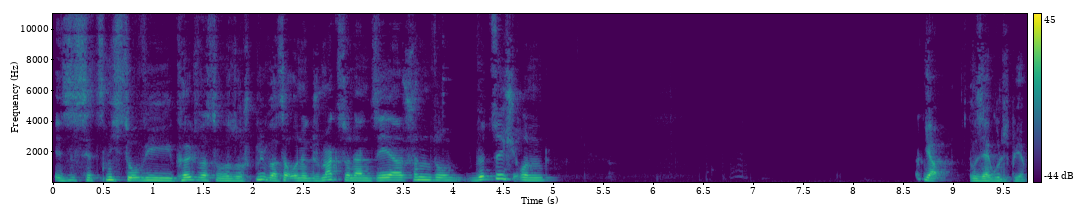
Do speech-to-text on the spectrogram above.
ist es jetzt nicht so wie Kölschwasser, so Spülwasser ohne Geschmack, sondern sehr schon so würzig und ja, sehr gutes Bier.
